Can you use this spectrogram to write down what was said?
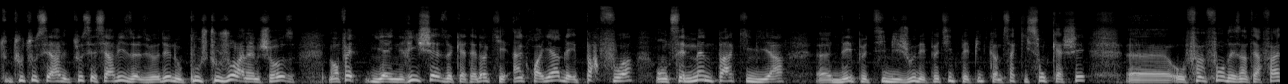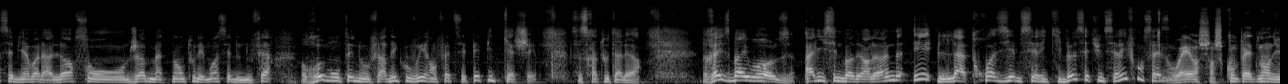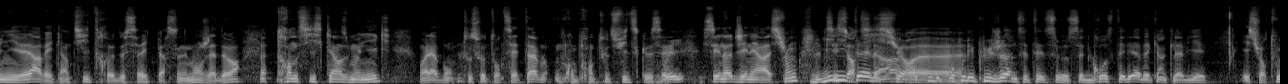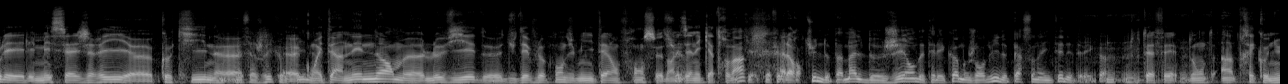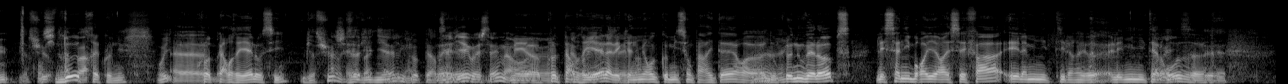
tous ces services de SVOD nous poussent toujours la même chose. Mais en fait, il y a une richesse de catalogue qui est incroyable, et parfois, on ne sait même pas qu'il y a des petits bijoux, des petites pépites comme ça qui sont cachés au fin fond des interfaces. Et bien voilà, Laure, son job maintenant, tous les mois, c'est de nous faire remonter, de nous faire découvrir en fait ces pépites cachées. Ce sera tout à l'heure. Race by Wolves, Alice in Borderland et la troisième série qui buzz, c'est une série française. Ouais, on change complètement d'univers avec un titre de série que personnellement j'adore, 3615 Monique. Voilà, bon, tous autour de cette table, on comprend tout de suite ce que c'est. C'est notre génération. C'est sorti hein, sur pour, tous les, plus jeunes, c'était cette grosse télé avec un clavier. Et surtout les, messageries euh, coquines, euh, euh, qui ont été un énorme levier du développement du Minitel en France dans les années 80. Qui, a fait la fortune de pas mal de géants des télécoms aujourd'hui, de personnalités des télécoms. Mm, Mm. Tout à fait, dont un très connu, bien sûr. Deux très connus. Oui. Euh, Claude Perdriel aussi. Bien sûr, ah, Xavier Niel, Claude Perdriel. Xavier, oui, mais, mais euh, Claude Perdriel avec un numéro de commission paritaire, euh, donc le Nouvel Ops, les Sani Broyeurs SFA et la Minitel, les Minitel ah Rose.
